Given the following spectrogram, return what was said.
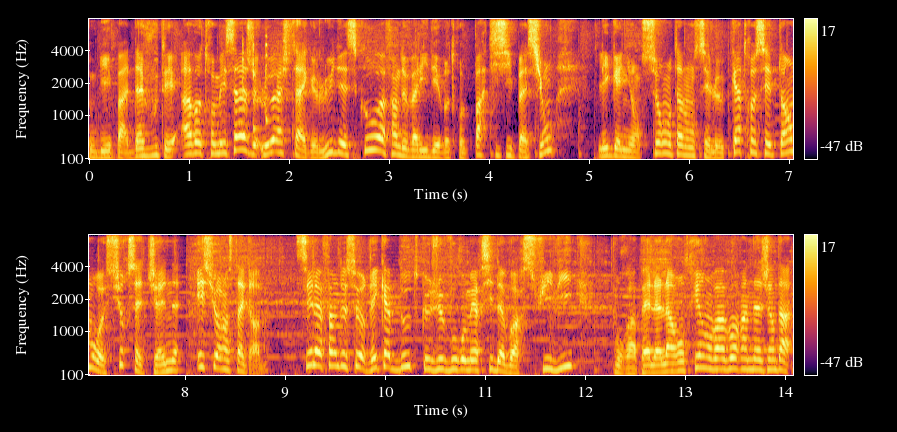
N'oubliez pas d'ajouter à votre message le hashtag Ludesco afin de valider votre participation. Les gagnants seront annoncés le 4 septembre sur cette chaîne et sur Instagram. C'est la fin de ce récap d'août que je vous remercie d'avoir suivi. Pour rappel, à la rentrée, on va avoir un agenda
